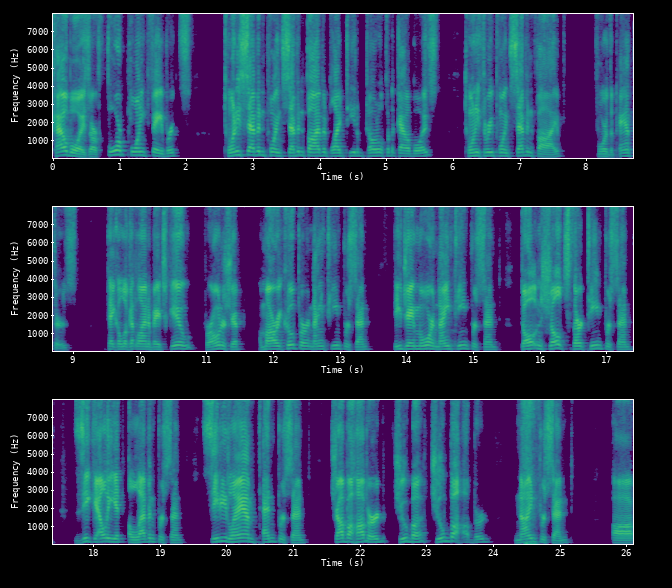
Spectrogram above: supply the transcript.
Cowboys are four point favorites, 27.75 applied total for the Cowboys. 23.75 for the Panthers. Take a look at lineup HQ for ownership. Amari Cooper, 19%. DJ Moore, 19%. Dalton Schultz, 13%. Zeke Elliott, 11%. CeeDee Lamb, 10%. Chuba Hubbard, Chuba, Chuba Hubbard, 9%. Uh,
